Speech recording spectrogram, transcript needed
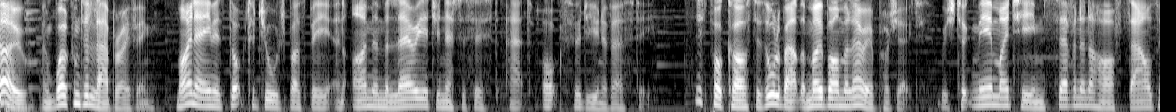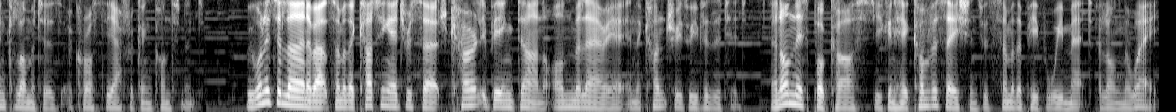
Hello, and welcome to Lab Roving. My name is Dr. George Busby, and I'm a malaria geneticist at Oxford University. This podcast is all about the Mobile Malaria Project, which took me and my team 7,500 kilometres across the African continent. We wanted to learn about some of the cutting edge research currently being done on malaria in the countries we visited. And on this podcast, you can hear conversations with some of the people we met along the way.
